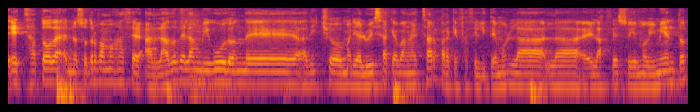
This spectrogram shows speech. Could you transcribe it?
está toda nosotros vamos a hacer al lado del ambigú donde ha dicho María Luisa que van a estar para que facilitemos el acceso y el movimiento.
